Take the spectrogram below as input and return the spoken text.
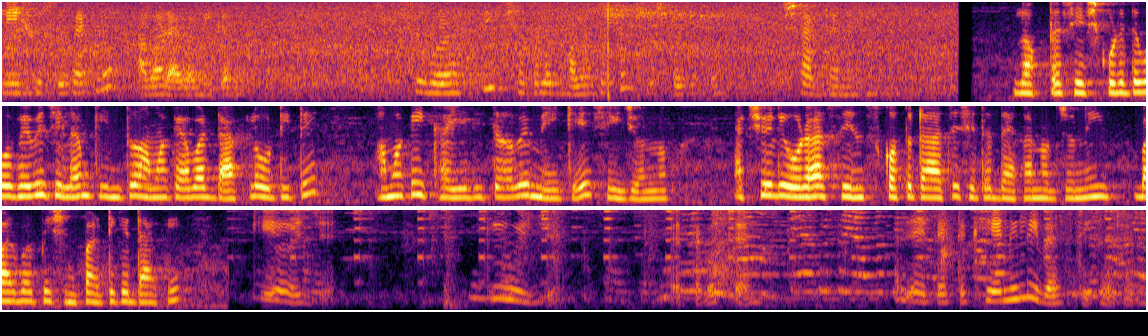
মেয়ে সুস্থ থাকলে আবার আগামীকাল। শুভরাত্রি, সকলে ভালো থেকো, সুস্থ থেকো, সাবধানে থাকো। ব্লগটা শেষ করে দেবো ভেবেছিলাম কিন্তু আমাকে আবার ডাকলো ওটিতে। আমাকেই খাইয়ে দিতে হবে মেয়েকে সেই জন্য। অ্যাকচুয়ালি ওরা সেন্স কতটা আছে সেটা দেখানোর জন্যই বারবার পেশেন্ট পার্টিকে ডাকে। কি হয়েছে? কি হয়েছে? আচ্ছা, এটা একটু খেয়ে নিলি ব্যাস ঠিক হয়ে যাবে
